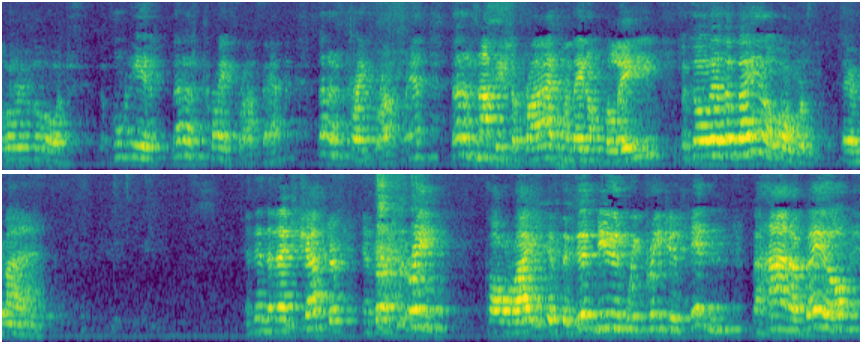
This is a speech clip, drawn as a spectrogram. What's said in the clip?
glory of the Lord. The point is, let us pray for our family. Let us pray for our friends. Let us not be surprised when they don't believe because there's a veil over their mind. And then the next chapter, in verse 3, Paul writes, If the good news we preach is hidden behind a veil,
